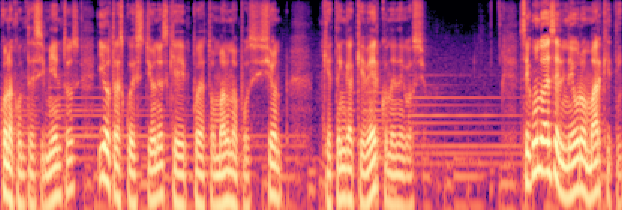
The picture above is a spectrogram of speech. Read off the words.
con acontecimientos y otras cuestiones que pueda tomar una posición que tenga que ver con el negocio. Segundo es el neuromarketing.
